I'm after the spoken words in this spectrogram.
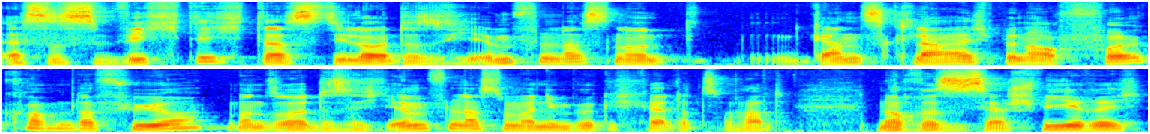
es ist wichtig, dass die Leute sich impfen lassen und ganz klar, ich bin auch vollkommen dafür, man sollte sich impfen lassen, wenn man die Möglichkeit dazu hat. Noch ist es ja schwierig,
